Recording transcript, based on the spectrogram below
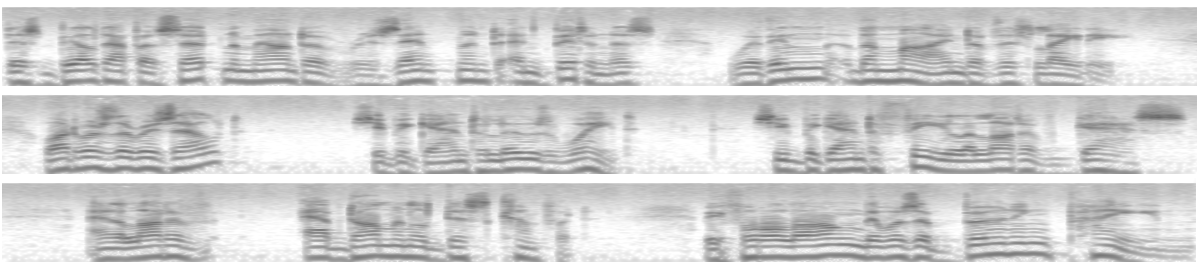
this built up a certain amount of resentment and bitterness within the mind of this lady. What was the result? She began to lose weight. She began to feel a lot of gas and a lot of abdominal discomfort. Before long, there was a burning pain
